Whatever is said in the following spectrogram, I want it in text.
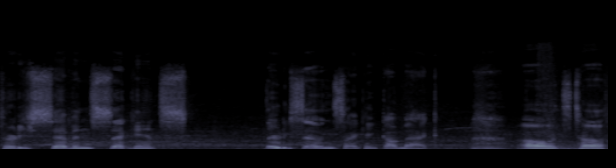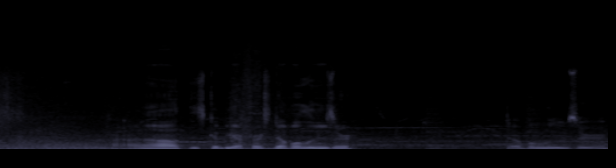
37 seconds. 37 second comeback. Oh, it's tough. Uh, this could be our first double loser. Double loser.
